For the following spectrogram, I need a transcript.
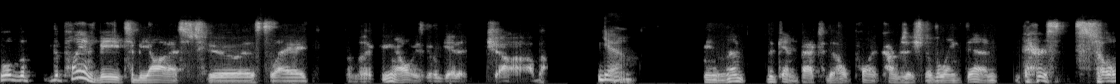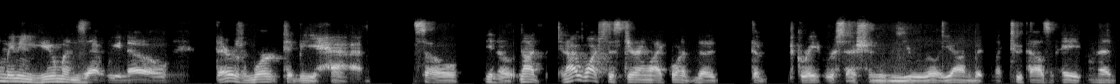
Well, the the plan B, to be honest, too, is like like you can always go get a job. Yeah. I mean, again, back to the whole point conversation of LinkedIn. There's so many humans that we know. There's work to be had. So you know, not and I watched this during like one of the Great Recession when you were really young, but like 2008, when I'd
